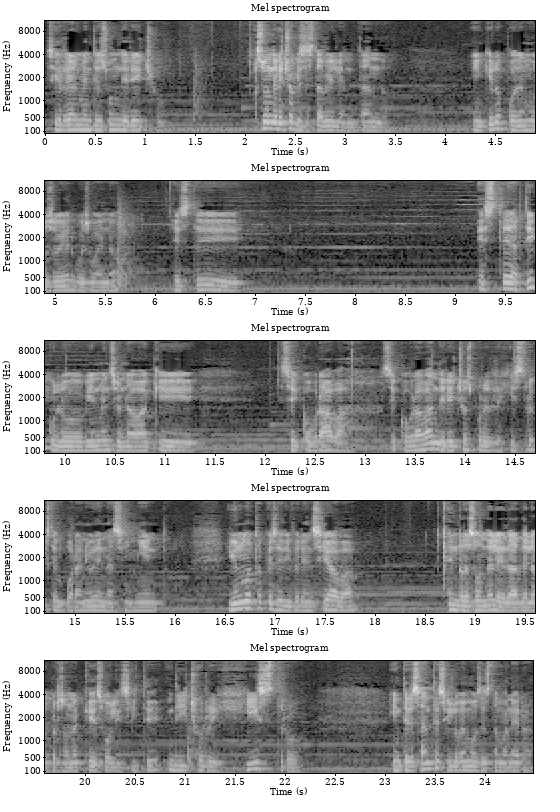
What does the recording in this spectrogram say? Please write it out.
si realmente es un derecho. Es un derecho que se está violentando. ¿Y en qué lo podemos ver? Pues bueno, este, este artículo bien mencionaba que se cobraba, se cobraban derechos por el registro extemporáneo de nacimiento y un monto que se diferenciaba en razón de la edad de la persona que solicite dicho registro. Interesante si lo vemos de esta manera.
